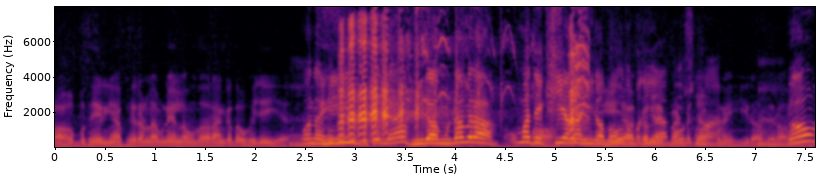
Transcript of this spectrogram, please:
ਆਹੋ ਬਥੇਰੀਆਂ ਫੇਰਨ ਲੱਭਣੀਆਂ ਲਾਉਂਦਾ ਰੰਗ ਤਾਂ ਉਹੋ ਜਿਹਾ ਹੀ ਹੈ ਉਹ ਨਹੀਂ ਬਤੋਲਿਆ ਹੀਰਾ ਮੁੰਡਾ ਮੇਰਾ। ਉਹ ਮੈਂ ਦੇਖੀ ਆ ਨਾ ਹੀਰਾ ਬਹੁਤ ਵਧੀਆ ਬਹੁਤ ਸੋਹਣਾ। ਆਪਣੇ ਹੀਰਾ ਤੇਰਾ। ਕਿਉਂ?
